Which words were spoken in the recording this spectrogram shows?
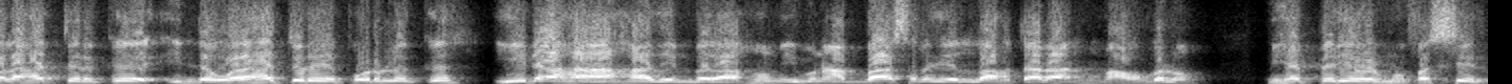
உலகத்திற்கு இந்த உலகத்துடைய பொருளுக்கு ஈடாக ஆகாது என்பதாகவும் இவனு அப்பாஸ் ரதி அல்லாஹு தாலானும் அவங்களும் மிகப்பெரிய ஒரு முஃபஸிர்.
